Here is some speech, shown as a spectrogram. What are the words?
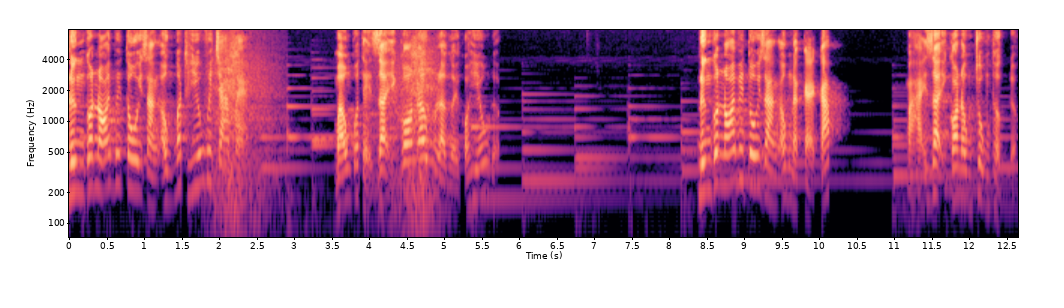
đừng có nói với tôi rằng ông bất hiếu với cha mẹ, mà ông có thể dạy con ông là người có hiếu được. Đừng có nói với tôi rằng ông là kẻ cắp, mà hãy dạy con ông trung thực được.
